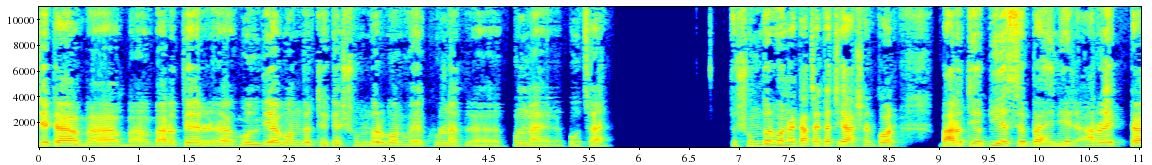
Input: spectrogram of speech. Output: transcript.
যেটা ভারতের হলদিয়া বন্দর থেকে সুন্দরবন হয়ে খুলনা খুলনায় পৌঁছায়। তো সুন্দরবনের কাছাকাছি আসার পর ভারতীয় বিএসএফ বাহিনীর আরও একটা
